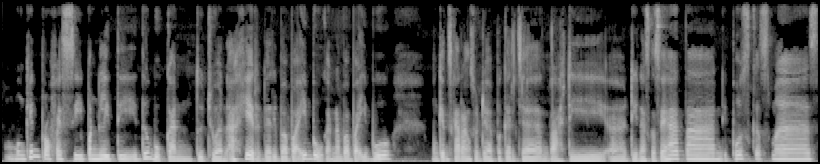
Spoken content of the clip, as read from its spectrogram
mungkin profesi peneliti itu bukan tujuan akhir dari Bapak Ibu karena Bapak Ibu mungkin sekarang sudah bekerja entah di uh, dinas kesehatan, di puskesmas,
